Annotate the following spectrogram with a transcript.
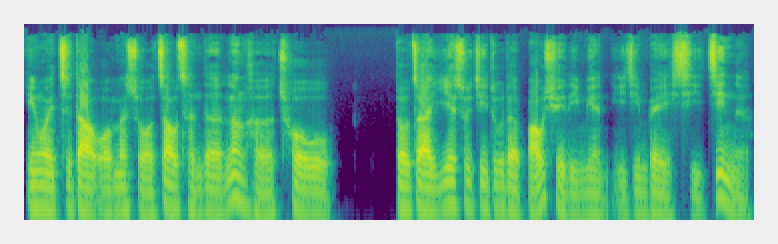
因为知道我们所造成的任何错误，都在耶稣基督的宝血里面已经被洗净了。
